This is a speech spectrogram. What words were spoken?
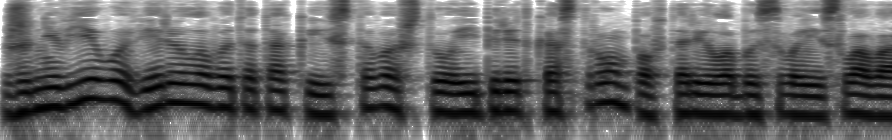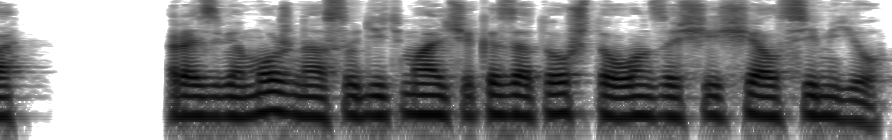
Женевьева верила в это так истово, что и перед костром повторила бы свои слова. Разве можно осудить мальчика за то, что он защищал семью?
